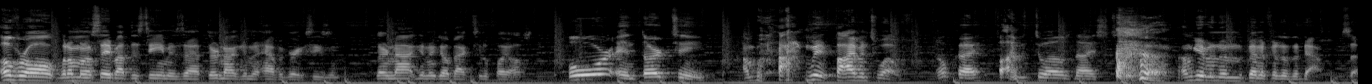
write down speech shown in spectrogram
Overall, what I'm going to say about this team is that they're not going to have a great season. They're not going to go back to the playoffs. Four and thirteen. I'm, I went 5 and 12. Okay, five and twelve is nice. I'm giving them the benefit of the doubt. So,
